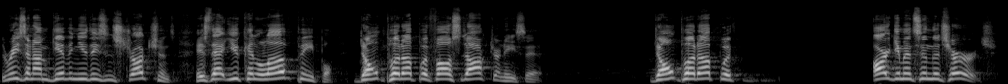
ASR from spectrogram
the reason I'm giving you these instructions, is that you can love people. Don't put up with false doctrine, he said. Don't put up with arguments in the church.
